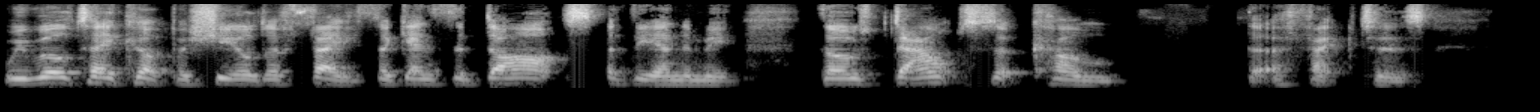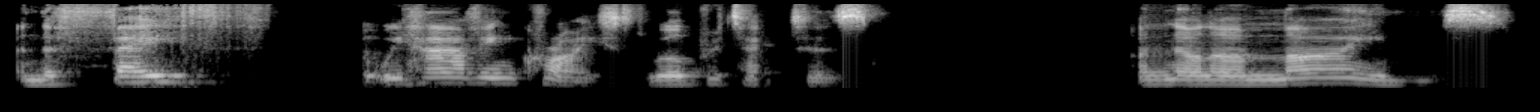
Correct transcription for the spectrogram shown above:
We will take up a shield of faith against the darts of the enemy, those doubts that come that affect us. And the faith that we have in Christ will protect us. And on our minds,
